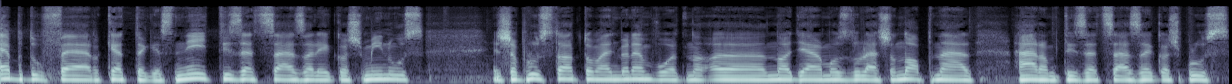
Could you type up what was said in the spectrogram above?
Ebdufer 2,4%-os mínusz, és a plusz tartományban nem volt na, ö, nagy elmozdulás, a napnál 3,1%-os plusz,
